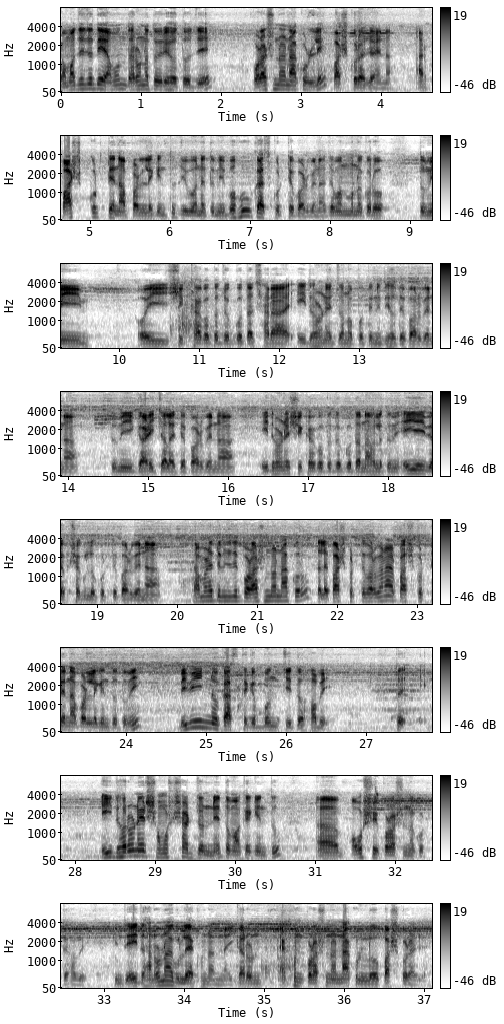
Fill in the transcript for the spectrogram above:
সমাজে যদি এমন ধারণা তৈরি হতো যে পড়াশোনা না করলে পাশ করা যায় না, আর পাশ করতে না পারলে কিন্তু জীবনে তুমি বহু কাজ করতে পারবে না। যেমন মনে করো, তুমি ওই শিক্ষাগত যোগ্যতা ছাড়া এই ধরনের জনপ্রতিনিধি হতে পারবে না, তুমি গাড়ি চালাইতে পারবে না, এই ধরনের শিক্ষাগত যোগ্যতা না হলে তুমি এই এই ব্যবসাগুলো করতে পারবে না। তার মানে তুমি যদি পড়াশোনা না করো, তাহলে পাশ করতে পারবে না, আর পাশ করতে না পারলে কিন্তু তুমি বিভিন্ন কাজ থেকে বঞ্চিত হবে। তো এই ধরনের সমস্যার জন্যে তোমাকে কিন্তু অবশ্যই পড়াশোনা করতে হবে। কিন্তু এই ধারণাগুলো এখন আর নাই, কারণ এখন পড়াশোনা না করলেও পাশ করা যায়।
